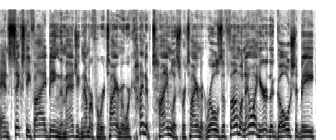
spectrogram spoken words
And 65 being the magic number for retirement. We're kind of timeless retirement rules of thumb. Well, now I hear the goal should be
